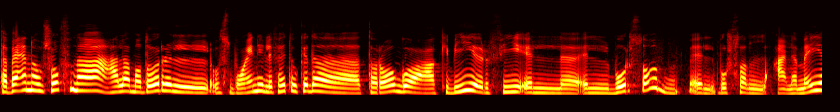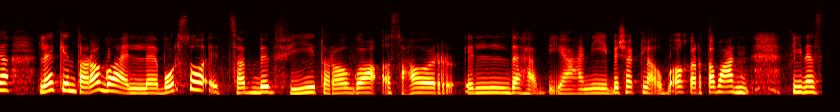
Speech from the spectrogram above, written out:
تابعنا وشفنا على مدار الأسبوعين اللي فاتوا كده تراجع كبير في ال- البورصة البورصة العالمية لكن تراجع البورصة اتسبب في تراجع أسعار الذهب. يعني بشكل أو بآخر طبعا في ناس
